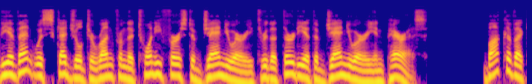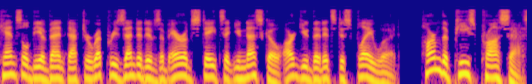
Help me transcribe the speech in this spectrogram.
The event was scheduled to run from 21 January through 30 January in Paris. Bokova cancelled the event after representatives of Arab states at UNESCO argued that its display would harm the peace process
